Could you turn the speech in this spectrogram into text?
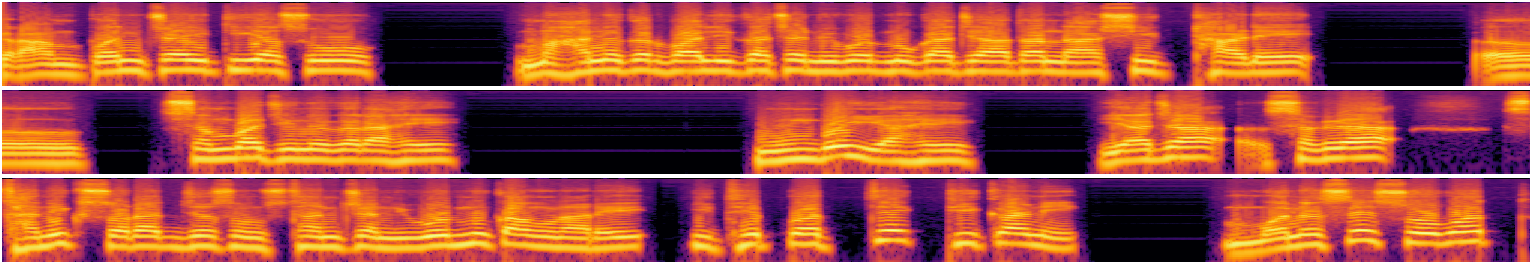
ग्रामपंचायती असो महानगरपालिकाच्या निवडणुकाच्या आता नाशिक ठाणे संभाजीनगर आहे मुंबई आहे या ज्या सगळ्या स्थानिक स्वराज्य संस्थांच्या निवडणुका होणार आहे इथे प्रत्येक ठिकाणी मनसेसोबत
